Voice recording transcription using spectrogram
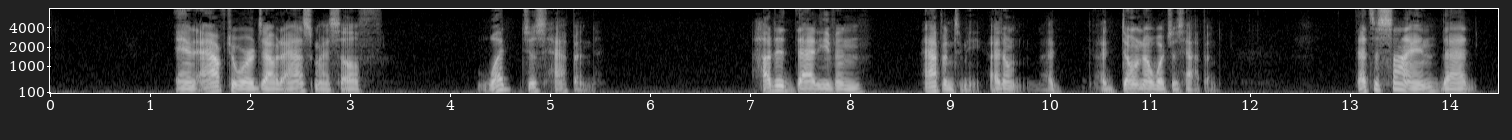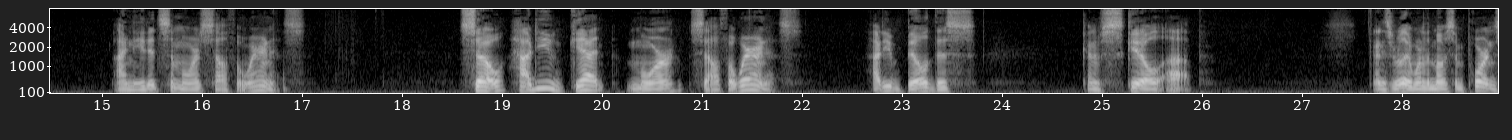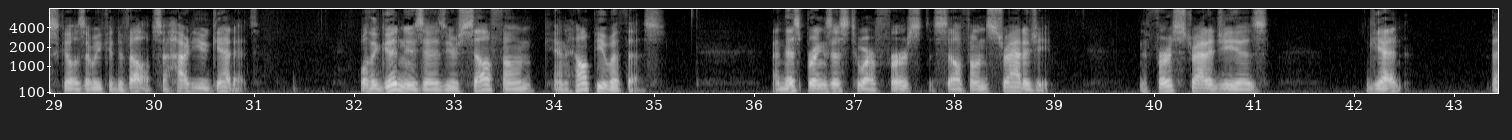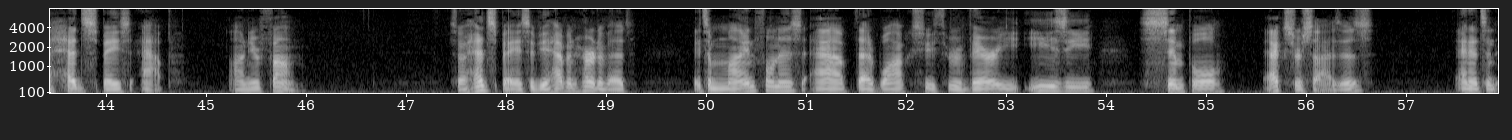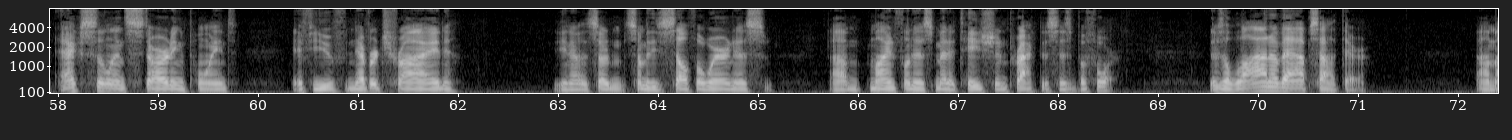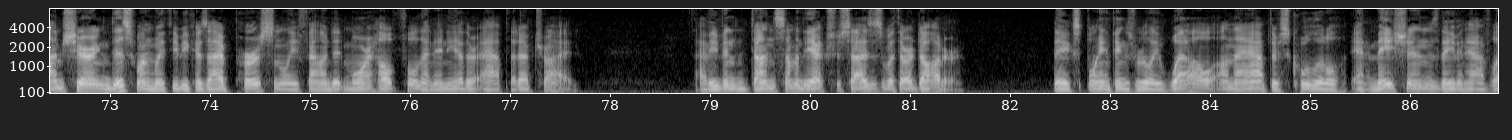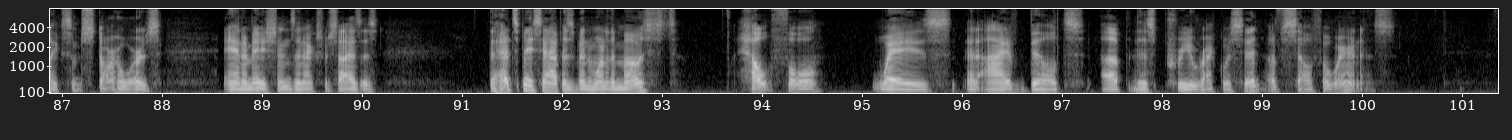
and afterwards I would ask myself, what just happened? How did that even happen to me? I don't I, don't know what just happened. That's a sign that I needed some more self-awareness. So, how do you get more self-awareness? How do you build this kind of skill up? And it's really one of the most important skills that we could develop. So, how do you get it? Well, the good news is your cell phone can help you with this. And this brings us to our first cell phone strategy. The first strategy is get the Headspace app on your phone. So, Headspace, if you haven't heard of it, it's a mindfulness app that walks you through very easy, simple exercises. And it's an excellent starting point if you've never tried, you know, some, some of these self awareness, um, mindfulness, meditation practices before. There's a lot of apps out there. Um, I'm sharing this one with you because I've personally found it more helpful than any other app that I've tried. I've even done some of the exercises with our daughter. They explain things really well on the app. There's cool little animations. They even have like some Star Wars animations and exercises. The Headspace app has been one of the most helpful ways that I've built up this prerequisite of self awareness.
